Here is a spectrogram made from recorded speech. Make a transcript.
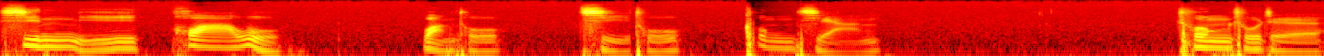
心迷花雾，妄图企图空想。冲出这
